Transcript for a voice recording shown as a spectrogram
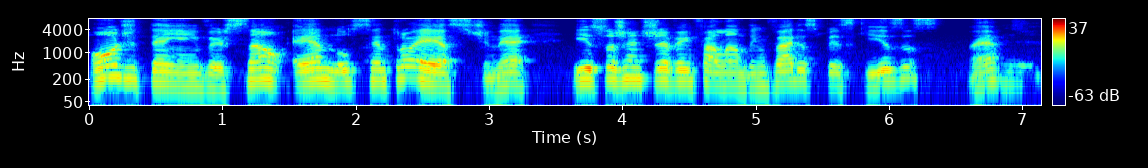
Onde tem a inversão é no centro-oeste, né? Isso a gente já vem falando em várias pesquisas, né? Hum.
